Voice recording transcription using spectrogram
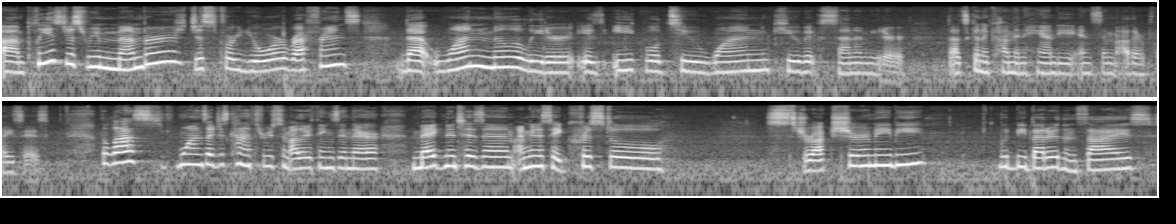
Um, please just remember, just for your reference, that one milliliter is equal to one cubic centimeter. That's going to come in handy in some other places. The last ones, I just kind of threw some other things in there. Magnetism, I'm going to say crystal structure maybe would be better than size.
